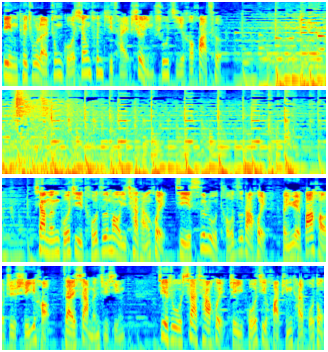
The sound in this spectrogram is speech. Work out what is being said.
并推出了中国乡村题材摄影书籍和画册。厦门国际投资贸易洽谈会暨丝路投资大会本月八号至十一号在厦门举行。借助厦洽会这一国际化平台活动，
